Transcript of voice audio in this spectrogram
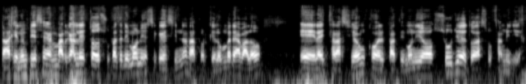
para que no empiecen a embargarle todo su patrimonio y se quede sin nada, porque el hombre avaló eh, la instalación con el patrimonio suyo de toda su familia.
